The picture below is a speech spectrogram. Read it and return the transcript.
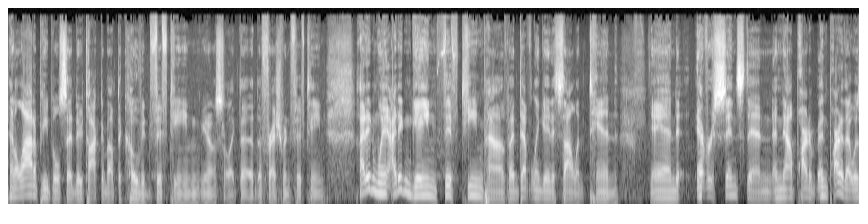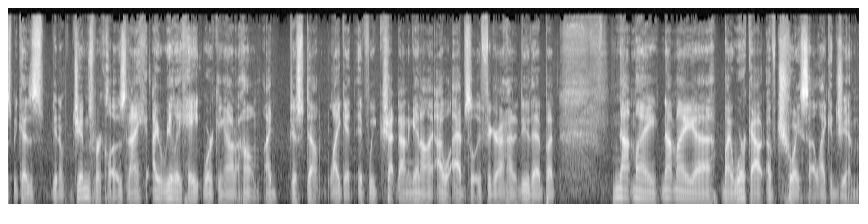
And a lot of people said they talked about the COVID 15, you know, so like the, the freshman 15. I didn't win, I didn't gain 15 pounds, but I definitely gained a solid 10 and ever since then and now part of and part of that was because you know gyms were closed and i i really hate working out at home. I just don't like it. If we shut down again i, I will absolutely figure out how to do that but not my not my uh, my workout of choice. I like a gym.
